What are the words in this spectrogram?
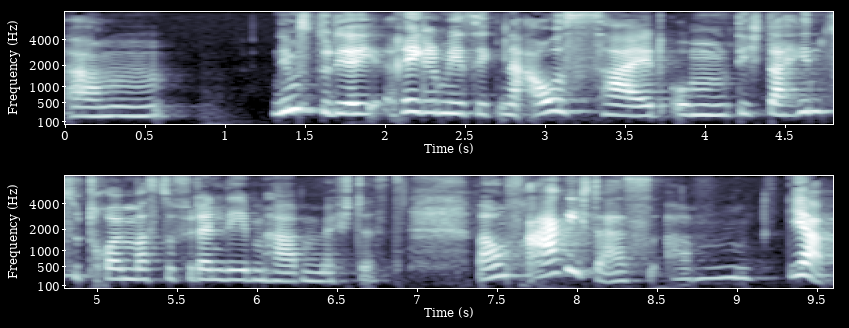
Ähm, nimmst du dir regelmäßig eine Auszeit, um dich dahin zu träumen, was du für dein Leben haben möchtest? Warum frage ich das? Ähm, ja,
